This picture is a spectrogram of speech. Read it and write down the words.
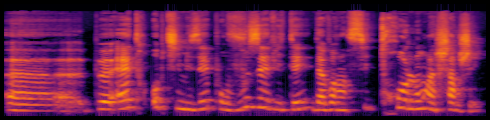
peut être optimisé pour vous éviter d'avoir un site trop long à charger.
